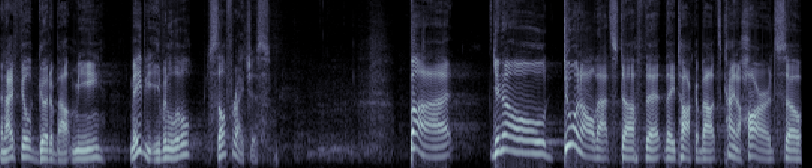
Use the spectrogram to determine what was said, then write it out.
and I feel good about me, maybe even a little self righteous. But, you know, doing all that stuff that they talk about, it's kind of hard. So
